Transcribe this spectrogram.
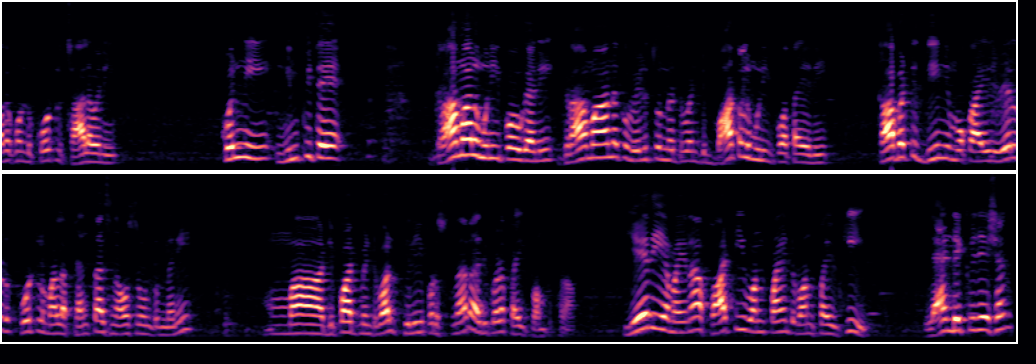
పదకొండు కోట్లు చాలవని కొన్ని నింపితే గ్రామాలు మునిగిపోవు కానీ గ్రామాలకు వెళుతున్నటువంటి బాటలు మునిగిపోతాయని కాబట్టి దీన్ని ఒక ఐదు వేల కోట్లు మళ్ళీ పెంచాల్సిన అవసరం ఉంటుందని మా డిపార్ట్మెంట్ వాళ్ళు తెలియపరుస్తున్నారు. అది కూడా పైకి పంపుతున్నాం. ఏది ఏమైనా ఫార్టీ వన్ పాయింట్ వన్ ఫైవ్కి ల్యాండ్ ఎక్విజేషన్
